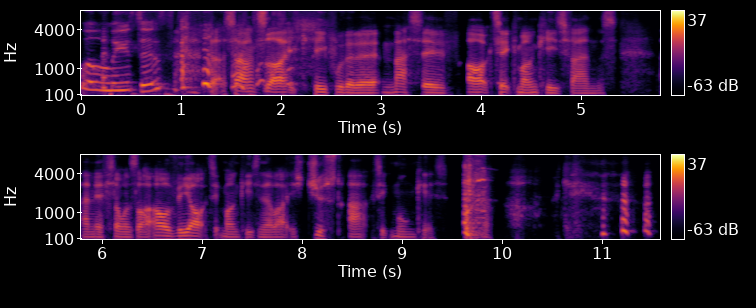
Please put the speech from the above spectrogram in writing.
well, losers. that sounds like people that are massive Arctic Monkeys fans. And if someone's like, oh, the Arctic Monkeys, and they're like, it's just Arctic Monkeys.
